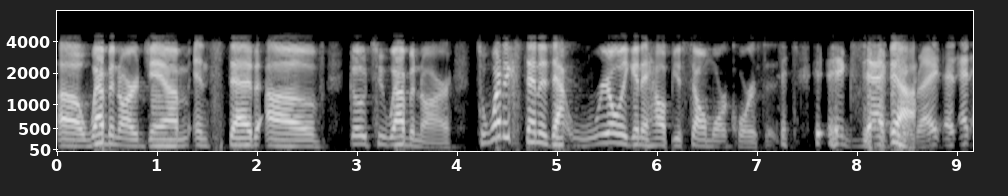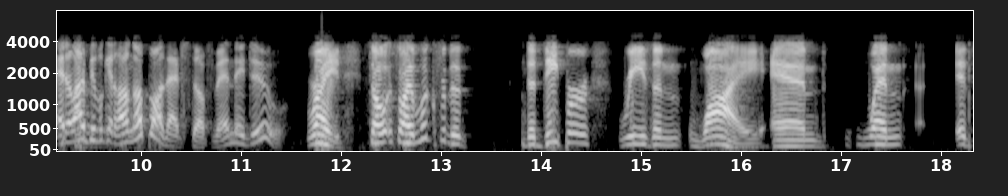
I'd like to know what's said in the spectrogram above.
uh, Webinar Jam instead of GoToWebinar, to what extent is that really going to help you sell more courses? exactly, yeah. right? And, and, and a lot of people get hung up on that stuff, man. They do. Right. So so I look for the the deeper reason why. And when it's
